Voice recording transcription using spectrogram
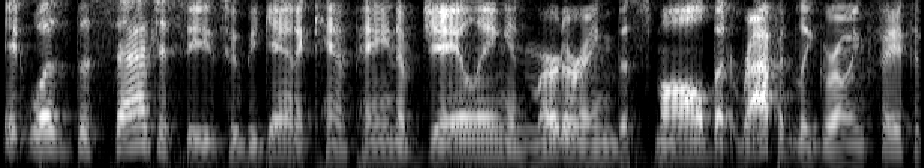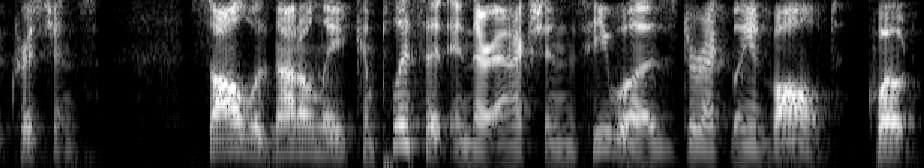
It was the Sadducees who began a campaign of jailing and murdering the small but rapidly growing faith of Christians. Saul was not only complicit in their actions, he was directly involved. Quote,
